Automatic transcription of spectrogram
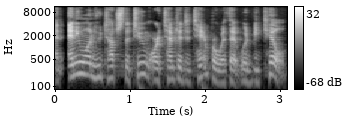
and anyone who touched the tomb or attempted to tamper with it would be killed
